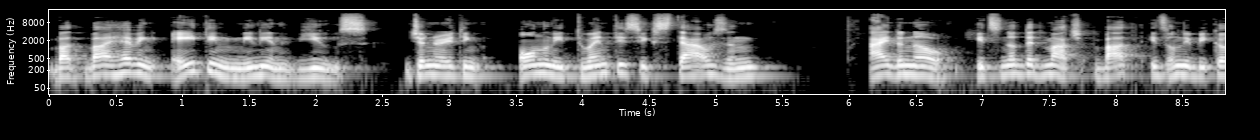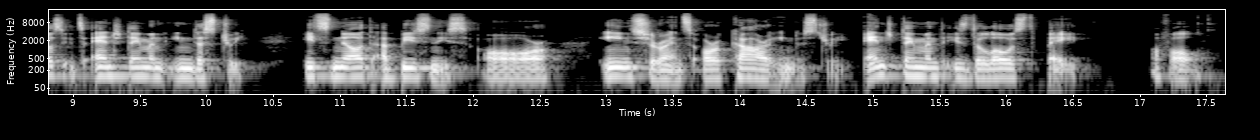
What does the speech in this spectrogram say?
But by having 18 million views, generating only 26,000 I don't know. It's not that much, but it's only because it's entertainment industry. It's not a business or insurance or car industry. Entertainment is the lowest paid of all.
